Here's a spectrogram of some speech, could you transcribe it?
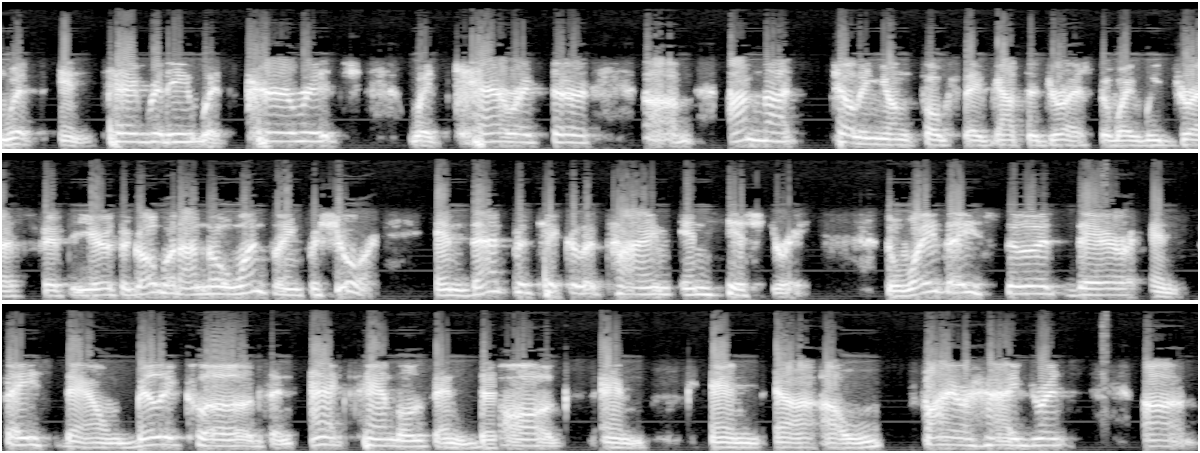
with integrity, with courage, with character. Um, I'm not telling young folks they've got to dress the way we dressed 50 years ago, but I know one thing for sure. In that particular time in history, the way they stood there and faced down billy clubs and axe handles and dogs and and uh, uh, fire hydrants, um,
